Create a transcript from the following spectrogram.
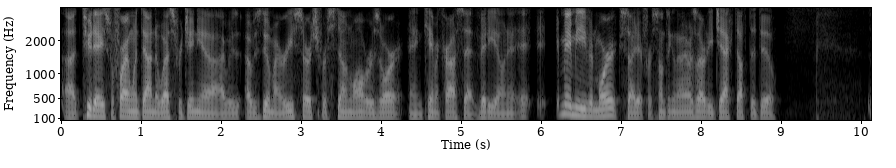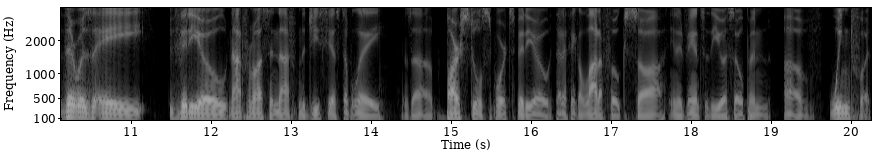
Uh, two days before I went down to West Virginia, I was I was doing my research for Stonewall Resort and came across that video, and it, it made me even more excited for something that I was already jacked up to do. There was a video, not from us and not from the GCSAA it was a Barstool Sports video that I think a lot of folks saw in advance of the U.S. Open of Winged Foot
